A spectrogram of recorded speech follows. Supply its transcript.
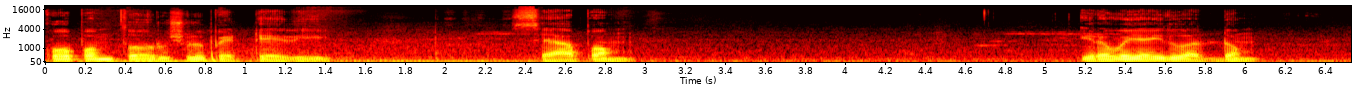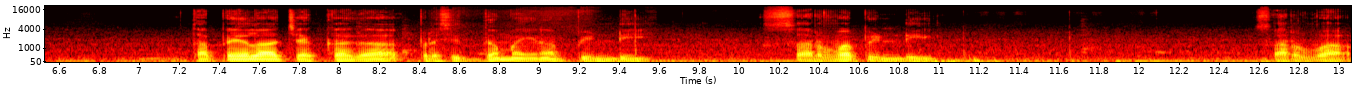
కోపంతో ఋషులు పెట్టేది శాపం. ఇరవై ఐదు అడ్డం. తపేలా చెక్కగా ప్రసిద్ధమైన పిండి. సర్వపిండి సర్వ.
